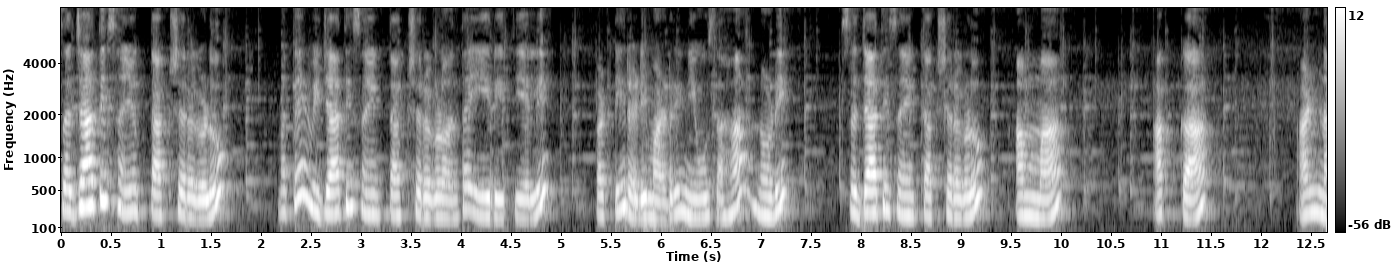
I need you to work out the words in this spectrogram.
ಸಜಾತಿ ಸಂಯುಕ್ತಾಕ್ಷರಗಳು ಮತ್ತು ವಿಜಾತಿ ಸಂಯುಕ್ತಾಕ್ಷರಗಳು ಅಂತ ಈ ರೀತಿಯಲ್ಲಿ ಪಟ್ಟಿ ರೆಡಿ ಮಾಡಿರಿ ನೀವು ಸಹ. ನೋಡಿ. ಸಜಾತಿ ಸಂಯುಕ್ತಾಕ್ಷರಗಳು ಅಮ್ಮ, ಅಕ್ಕ, ಅಣ್ಣ,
